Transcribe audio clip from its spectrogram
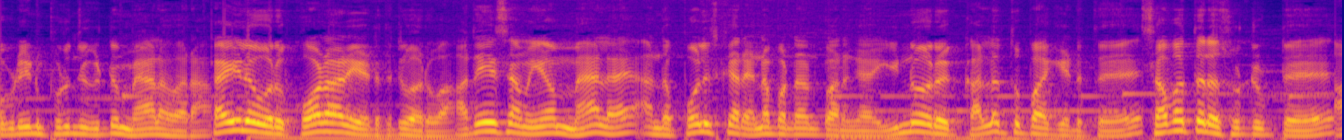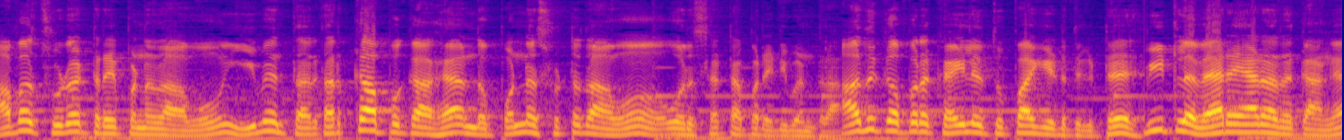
அப்படின்னு புரிஞ்சுக்கிட்டு மேல வரான். கையில ஒரு கோடாரி எடுத்துட்டு வருவா அதே சமயம் மேல அந்த போலீஸ்கார் என்ன பண்றான்னு பாருங்க. இன்னொரு கள்ள துப்பாக்கி எடுத்து சவத்துல சுட்டுட்டு அவ சுட ட்ரை பண்ணதாவும் இவன் தற்காப்புக்காக அந்த பொண்ணை சுட்டதாவும் ஒரு செட்டப் ரெடி பண்றான். அதுக்கப்புறம் கையில துப்பாக்கி எடுத்துக்கிட்டு வீட்டுல வேற யாரா இருக்காங்க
